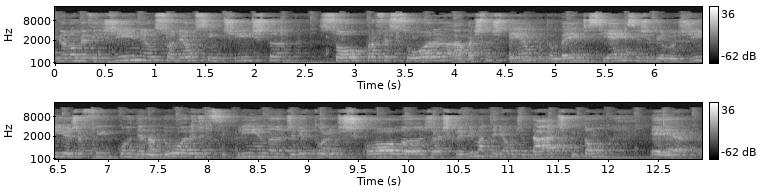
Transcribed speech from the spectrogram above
meu nome é Virgínia, eu sou neurocientista, sou professora há bastante tempo também de ciências de biologia, já fui coordenadora de disciplina, diretora de escola, já escrevi material didático, então é,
